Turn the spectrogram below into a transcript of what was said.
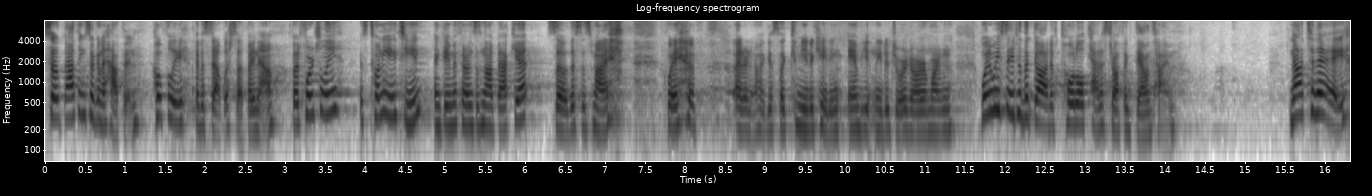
So bad things are gonna happen. Hopefully I've established that by now. But fortunately, it's 2018 and Game of Thrones is not back yet. So this is my way of, I don't know, I guess like communicating ambiently to George R. R. Martin. What do we say to the god of total catastrophic downtime? Not today.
